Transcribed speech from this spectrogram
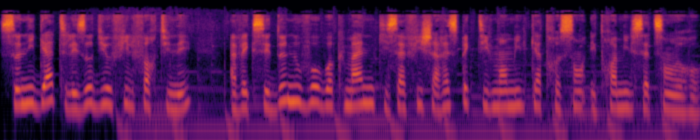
Sony gâte les audiophiles fortunés, avec ses deux nouveaux Walkman qui s'affichent à respectivement 1400 et 3700 euros.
